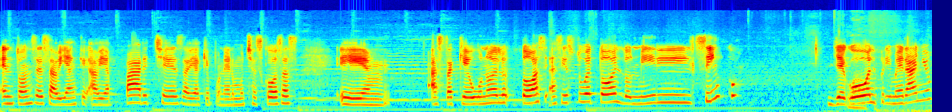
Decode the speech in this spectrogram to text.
Entonces sabían que había parches, había que poner muchas cosas. Em, hasta que uno de los, todo así, estuve todo el 2005. Llegó el primer año,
